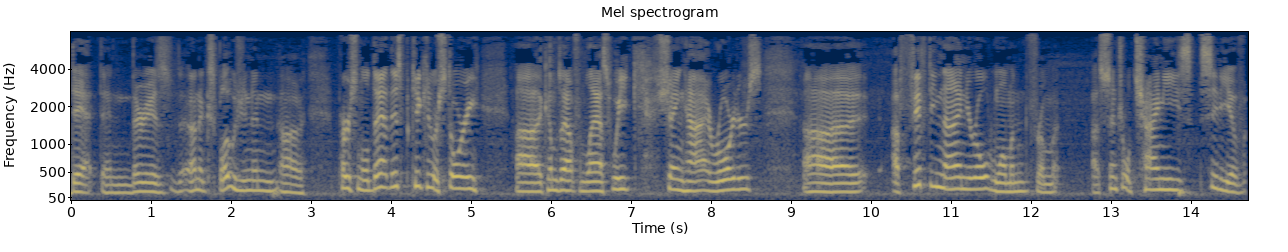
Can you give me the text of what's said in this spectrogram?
debt, and there is an explosion in uh, personal debt. This particular story uh, comes out from last week, Shanghai Reuters. Uh, a 59-year-old woman from a central Chinese city of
